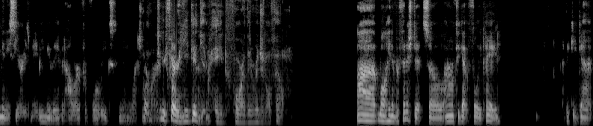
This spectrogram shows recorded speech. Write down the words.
mini series, maybe. Maybe they have an hour for four weeks. You know, you watch Well, to be fair, he did get paid for the original film. Uh, well, he never finished it, so I don't know if he got fully paid. I think he got,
